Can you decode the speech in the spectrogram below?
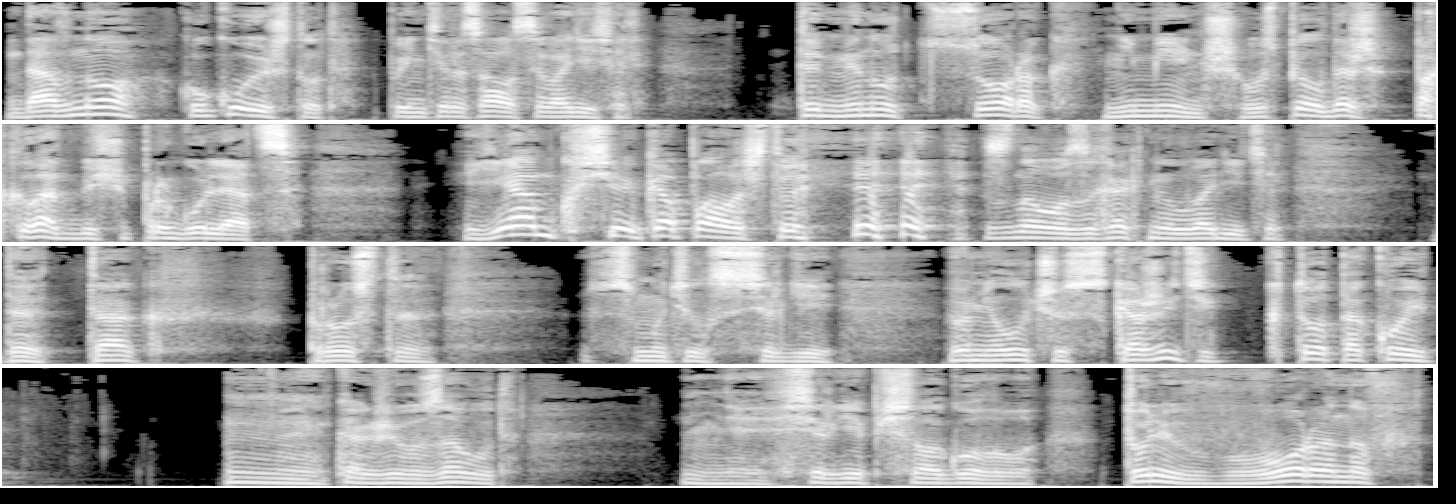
«Давно кукуешь тут?» — поинтересовался водитель. «Ты минут сорок, не меньше. Успел даже по кладбищу прогуляться». «Ямку себе копал, что ли?» — снова захохмел водитель. «Да так, просто...» — смутился Сергей. «Вы мне лучше скажите, кто такой... Как же его зовут?» Сергей почесал голову. «То ли Воронов,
